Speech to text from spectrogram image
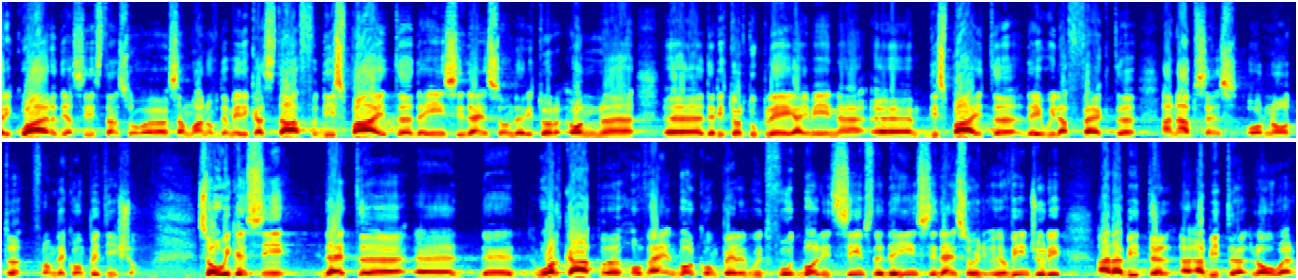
require the assistance of uh, someone of the medical staff, despite the incidents on the return, on, uh, uh, the return to play. I mean, uh, despite they will affect an absence or not from the competition. So we can see that uh, uh, the World Cup of handball compared with football, it seems that the incidence of, injury are a bit, uh, a bit lower.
